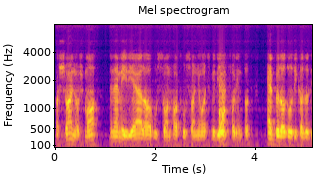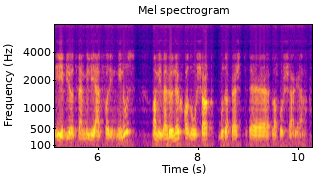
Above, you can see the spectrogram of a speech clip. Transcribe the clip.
az sajnos ma nem éri el a 26-28 milliárd forintot. Ebből adódik az az évi 50 milliárd forint mínusz, amivel önök adósak Budapest eh, lakosságának.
